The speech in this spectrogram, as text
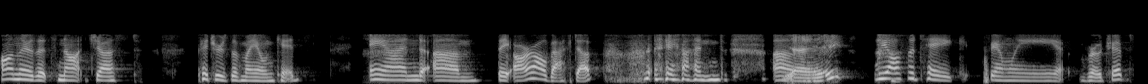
on there that's not just pictures of my own kids. And um, they are all backed up. and um, Yay. we also take family road trips.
